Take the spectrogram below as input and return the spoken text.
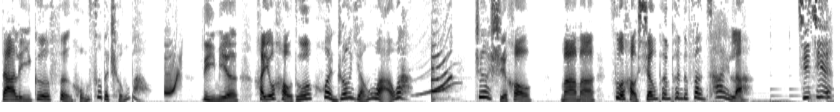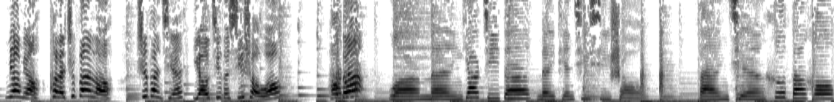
搭了一个粉红色的城堡，里面还有好多换装洋娃娃。这时候，妈妈做好香喷喷的饭菜了。琪琪，妙妙，快来吃饭喽！吃饭前也要记得洗手哦。好的，我们要记得每天勤洗手，饭前和饭后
